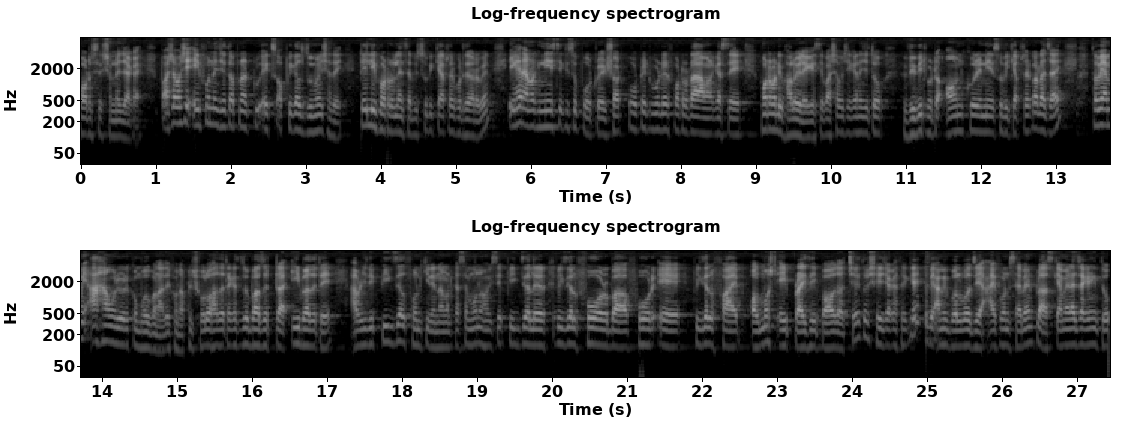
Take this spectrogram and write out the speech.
ফটো সেকশনের জায়গায়। পাশাপাশি এই ফোনে যেহেতু আপনার টু এক্স অপটিক্যাল জুমের সাথে টেলিফটো লেন্স আপনি ছবি ক্যাপচার করতে পারবেন, এখানে আমরা নিয়েছি কিছু পোর্ট্রেট শর্ট পোর্ট্রেট মোডের ফটোটা আমার কাছে মোটামুটি ভালোই লেগেছে। পাশাপাশি এখানে যেহেতু ভিভিড মোডটা অন করে নিয়ে ছবি ক্যাপচার করা যায়, তবে আমি আহামরি ওরকম বলব না। দেখুন, আপনি ষোলো হাজার টাকা যে বাজেটটা এই বাজেটে আপনি যদি পিক্সেল ফোন কিনেন, আমার কাছে মনে হয়েছে পিক্সেলের পিক্সেল ফোর বা four a pixel five almost এই প্রাইসেই পাওয়া যাচ্ছে। তো সেই জায়গা থেকে আমি বলব যে আইফোন সেভেন প্লাস ক্যামেরার জায়গায় কিন্তু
